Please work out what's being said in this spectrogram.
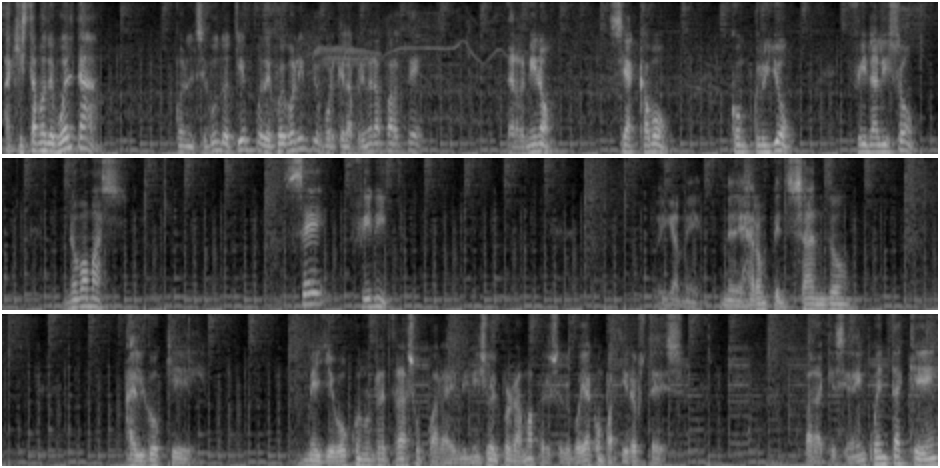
Aquí estamos de vuelta con el segundo tiempo de juego limpio porque la primera parte terminó, se acabó, concluyó, finalizó, no va más. Se finit. Oígame, me dejaron pensando algo que me llevó con un retraso para el inicio del programa, pero se lo voy a compartir a ustedes. Para que se den cuenta que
